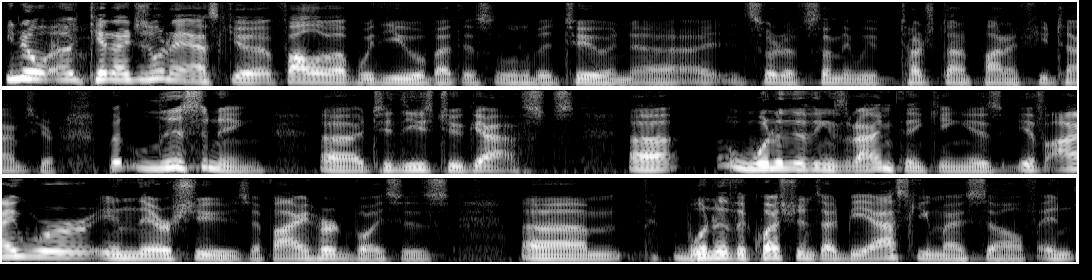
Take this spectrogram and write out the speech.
You know, uh, Ken, I just want to ask you a follow up with you about this a little bit too, and uh, it's sort of something we've touched on upon a few times here. But listening uh, to these two guests, uh, one of the things that I'm thinking is if I were in their shoes, if I heard voices, um, one of the questions I'd be asking myself, and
